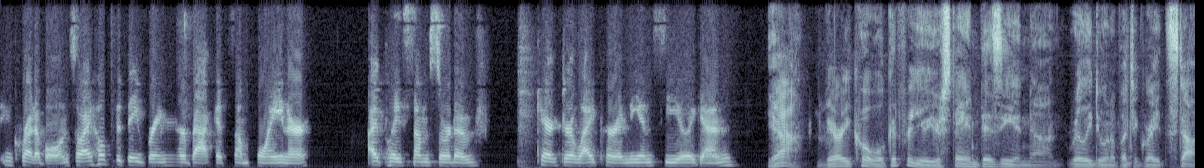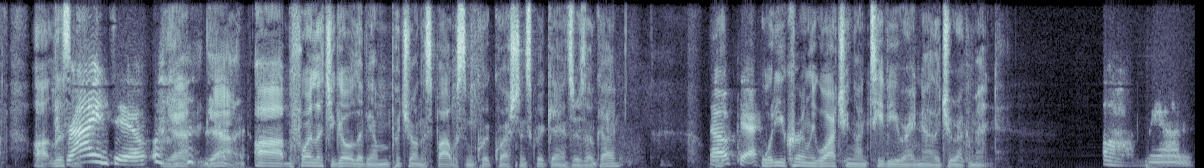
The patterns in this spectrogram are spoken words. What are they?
incredible. And so I hope that they bring her back at some point or I play some sort of character like her in the MCU again. Yeah, very cool. Well, good for you. You're staying busy and uh, really doing a bunch of great stuff. Uh, listen, Trying to. yeah, yeah. Uh, before I let you go, Olivia, I'm gonna put you on the spot with some quick questions, quick answers. Okay. okay. What are you currently watching on TV right now that you recommend? Oh man.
